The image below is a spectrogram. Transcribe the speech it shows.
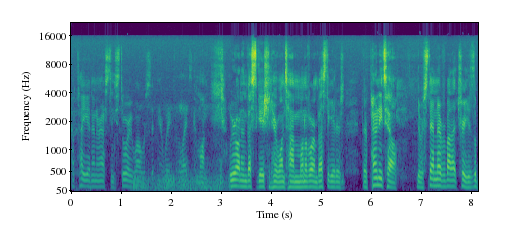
I'll tell you an interesting story while we're sitting here waiting for the lights to come on. We were on an investigation here one time. One of our investigators, their ponytail, they were standing over by that tree. He's a,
